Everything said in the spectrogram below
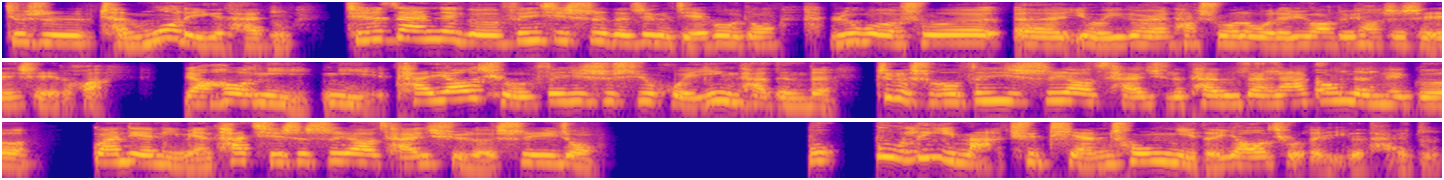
就是沉默的一个态度。其实，在那个分析式的这个结构中，如果说呃有一个人他说了我的欲望对象是谁谁谁的话，然后你你他要求分析师去回应他等等，这个时候分析师要采取的态度，在拉康的那个观点里面，他其实是要采取的是一种不不立马去填充你的要求的一个态度。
